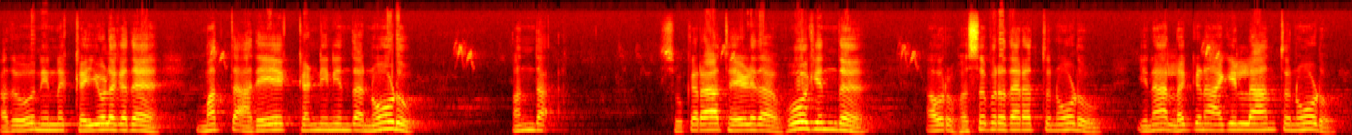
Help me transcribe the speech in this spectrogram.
ಅದು ನಿನ್ನ ಕೈಯೊಳಗದ, ಮತ್ತು ಅದೇ ಕಣ್ಣಿನಿಂದ ನೋಡು ಅಂದ. ಸುಕರಾತ್ ಹೇಳಿದ, ಹೋಗಿಂದ. ಅವರು ಹೊಸಬರದಾರತ್ತು ನೋಡು ಇನ್ನ ಲಗ್ನ ಆಗಿಲ್ಲ ಅಂತ ನೋಡು.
